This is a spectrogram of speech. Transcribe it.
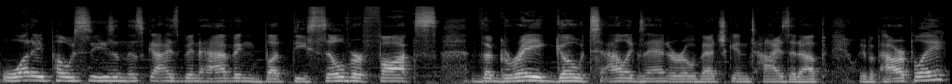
What a postseason this guy's been having. But the Silver Fox, the Gray Goat, Alexander Ovechkin ties it up. We have a power play.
